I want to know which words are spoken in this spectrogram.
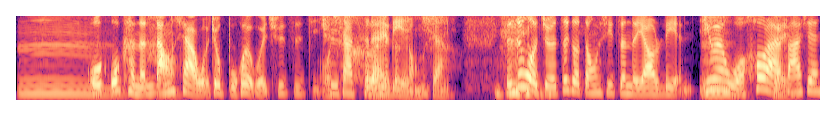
嗯，我我可能当下我就不会委屈自己去喝那个东西。可是我觉得这个东西真的要练，因为嗯我后来发现，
